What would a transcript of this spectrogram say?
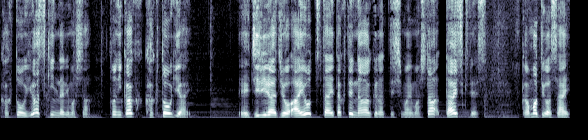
格闘技が好きになりました。とにかく格闘技愛、えー、ジリラジオ愛を伝えたくて長くなってしまいました。大好きです。頑張ってください。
